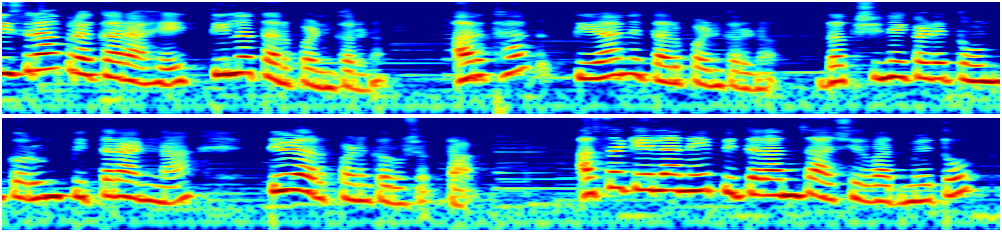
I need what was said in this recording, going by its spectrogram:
तिसरा प्रकार आहे तिल तर्पण करणं. अर्थात तिळाने तर्पण करणं. दक्षिणेकडे तोंड करून पितरांना तिळ अर्पण करू शकता. असं केल्याने पितरांचा आशीर्वाद मिळतो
